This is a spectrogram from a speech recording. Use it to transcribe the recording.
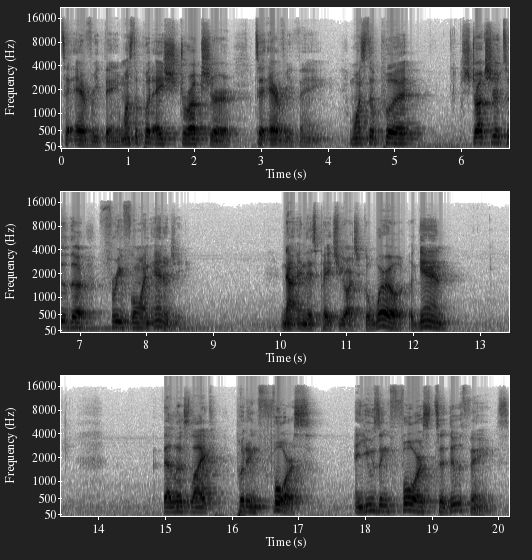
to everything, wants to put a structure to everything, wants to put structure to the free flowing energy. Now, in this patriarchal world, again, that looks like putting force and using force to do things.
